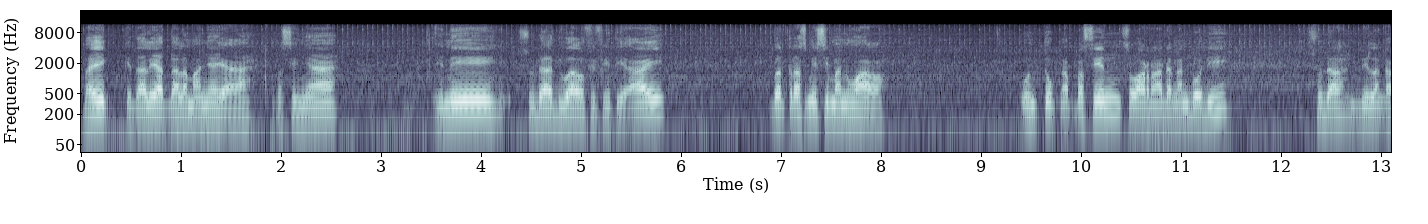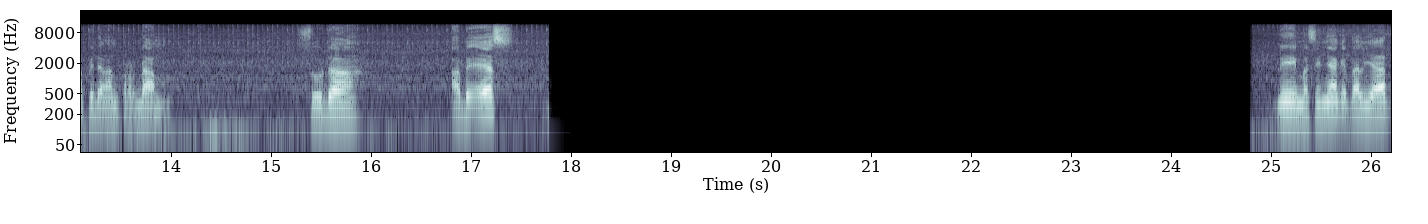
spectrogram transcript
Baik, kita lihat dalamannya ya. Mesinnya ini sudah dual VVTi bertransmisi manual. Untuk mesin sewarna dengan bodi sudah dilengkapi dengan peredam. Sudah ABS Nih mesinnya kita lihat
